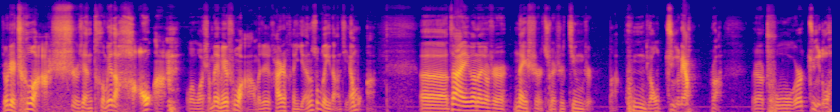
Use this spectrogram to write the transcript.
就这车啊，视线特别的好啊。我我什么也没说啊，我这还是很严肃的一档节目啊。呃，再一个呢，就是内饰确实精致啊，空调巨亮是吧？呃，储物格巨多，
